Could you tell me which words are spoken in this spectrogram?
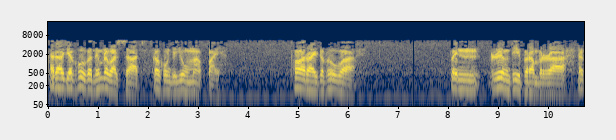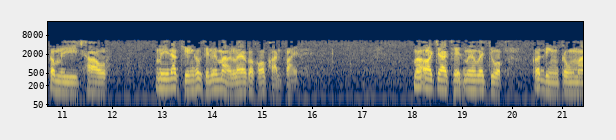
ถ้าเราจะพูดกันถึงประวัติศาสตร์ ก็คงจะยุ่งมากไป เพราะอะไรก็เพราะว่า เป็นเรื่องที่ปรำปราแล้วก็มีชาว มีนักเขียนเขาเขียนไว้มากแล้วก็ขอผ่านไป เมื่อออกจากเขตเมืองประจวบก็ดิ่งตรงมา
